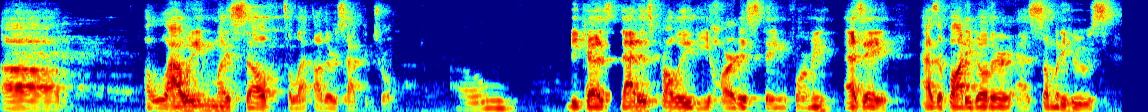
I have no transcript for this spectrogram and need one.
uh, allowing myself to let others have control. Oh, because that is probably the hardest thing for me as a as a bodybuilder, as somebody who's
